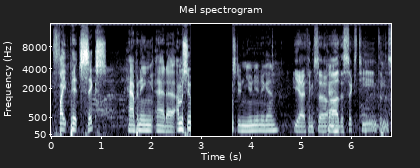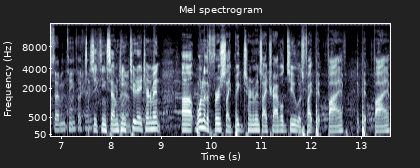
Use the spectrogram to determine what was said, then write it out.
Fight Pit 6 happening at, uh, I'm assuming, Student Union again. yeah, I think so. Okay. Uh, the 16th and the 17th, I think. 16, 17, Yeah. two day tournament. Uh, one of the first like big tournaments I traveled to was Fight Pit 5. Fight Pit 5.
